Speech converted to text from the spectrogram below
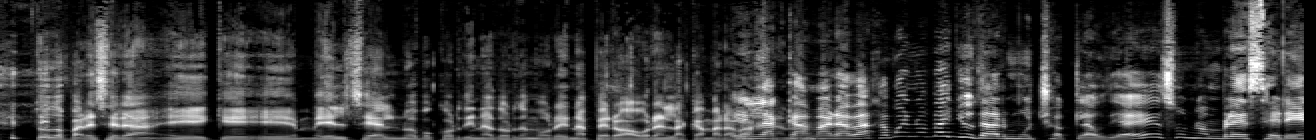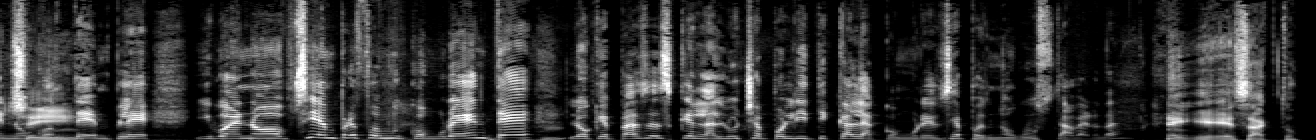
todo parecerá eh, que eh, él sea el nuevo coordinador de Morena, pero ahora en la Cámara en Baja. la ¿no? Cámara Baja. Bueno, va a ayudar mucho a Claudia. ¿eh? Es un hombre sereno, Sí. contemple. Y bueno, siempre fue muy congruente. Lo que pasa es que en la lucha política la congruencia pues no gusta, ¿verdad? Exacto.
